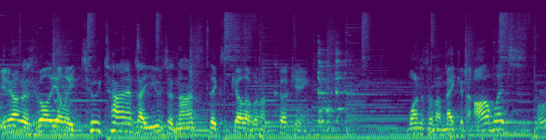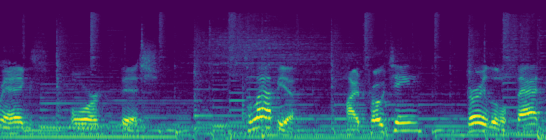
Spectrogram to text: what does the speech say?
You know, there's really only two times I use a non-stick skillet when I'm cooking. One is when I'm making omelets, or eggs, or fish. Tilapia, high protein, very little fat,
